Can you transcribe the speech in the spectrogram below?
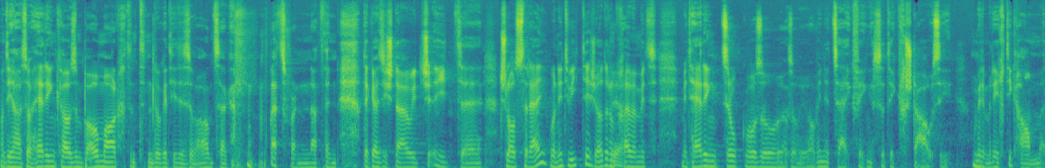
Und ich habe so Hering aus dem Baumarkt und dann schauen die das so an und sagen, that's for nothing. Dann gehen sie schnell in die, in die, äh, die Schlosserei, die nicht weit ist, oder? Und Ja. kommen mit, mit Hering zurück, wo so, also, ja, wie ein Zeigefinger, so dick Stau sind. Und mit einem richtigen Hammer.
